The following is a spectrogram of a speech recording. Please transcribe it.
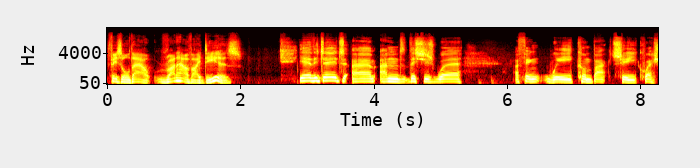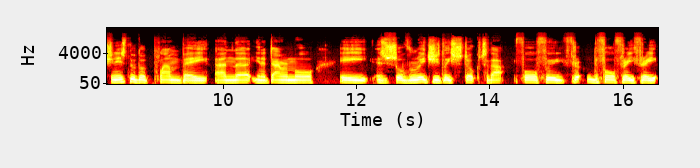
fizzled out, ran out of ideas. Yeah, they did, um, and this is where I think we come back to question: Is there the plan B? And uh, you know, Darren Moore, he has sort of rigidly stuck to that four three the four three three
